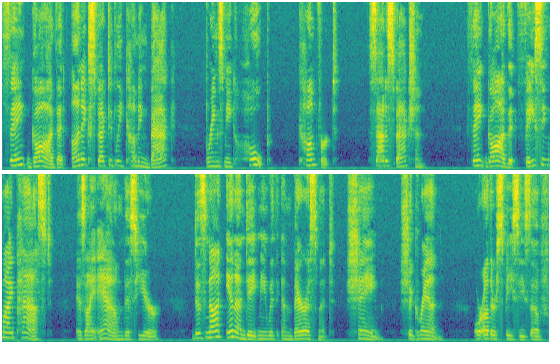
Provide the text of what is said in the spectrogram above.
Thank God that unexpectedly coming back brings me hope, comfort, satisfaction. Thank God that facing my past, as I am this year, does not inundate me with embarrassment, shame, chagrin, or other species of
